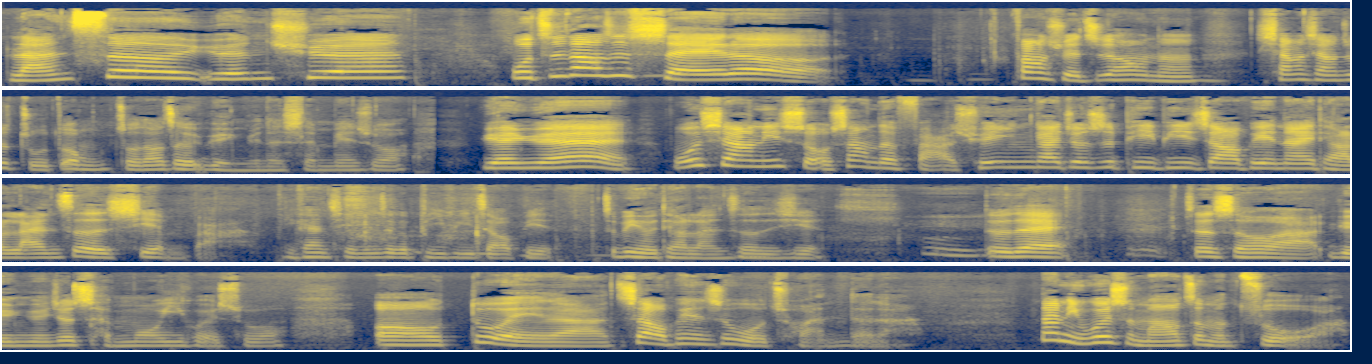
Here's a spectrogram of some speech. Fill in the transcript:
蓝色圆圈，我知道是谁了。放学之后呢，香香就主动走到这个圆圆的身边说。圆圆，我想你手上的发圈应该就是 P P 照片那一条蓝色的线吧？你看前面这个 P P 照片，这边有一条蓝色的线，嗯，对不对？这时候啊，圆圆就沉默一会，说：“哦，对啦，照片是我传的啦。那你为什么要这么做啊？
